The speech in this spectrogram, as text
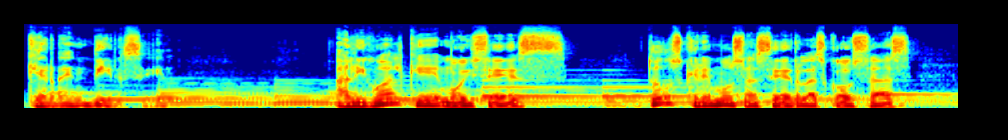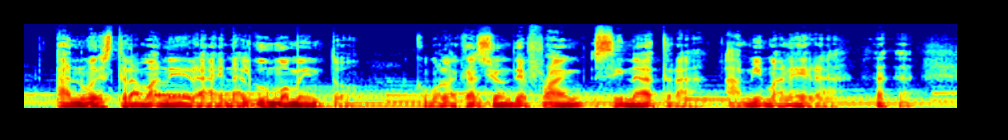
que rendirse. Al igual que Moisés, todos queremos hacer las cosas a nuestra manera en algún momento, como la canción de Frank Sinatra, a mi manera.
